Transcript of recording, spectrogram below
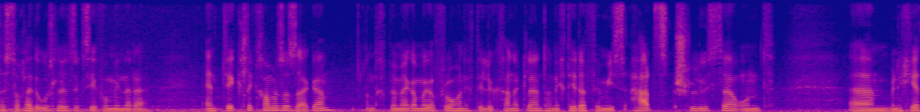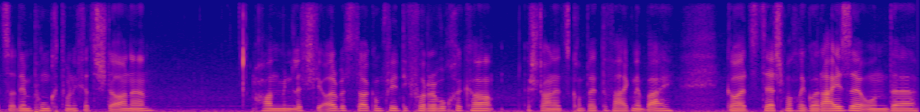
das war so der Auslöser von meiner Entwicklung, kann man so sagen. Und ich bin mega, mega froh, dass ich die Leute kennengelernt habe, ich die da für mein Herz schliessen und ähm, bin ich jetzt an dem Punkt, wo ich jetzt stehe. Ich hatte meinen letzten Arbeitstag am Freitag vor einer Woche gehabt, stehe jetzt komplett auf eigenen Beinen, gehe jetzt zuerst mal ein bisschen reisen und äh,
